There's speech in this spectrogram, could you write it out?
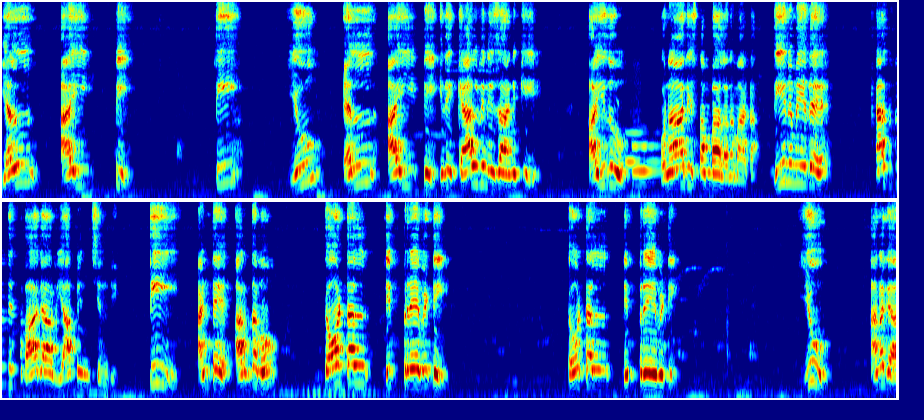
L I P. T U L I T ఇది కాల్వినిజానికి ఐదు పునాది స్తంభాలు అన్నమాట దీని మీదే కాల్వినిజం బాగా వ్యాపించింది. టి అంటే అర్థము total depravity total depravity U అనగా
